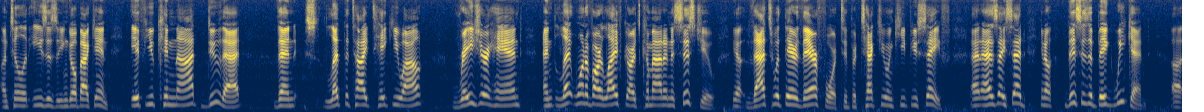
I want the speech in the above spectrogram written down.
until it eases, you can go back in. If you cannot do that, then let the tide take you out, raise your hand, and let one of our lifeguards come out and assist you you know, that's what they're there for to protect you and keep you safe. And as I said, you know, this is a big weekend. Uh,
